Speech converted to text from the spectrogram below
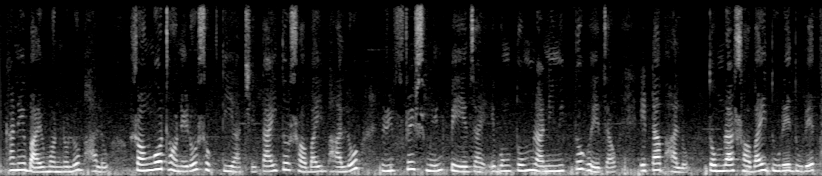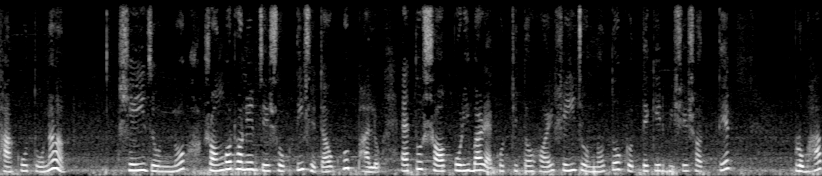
এখানে বায়ুমণ্ডলও ভালো। সংগঠনেরও শক্তি আছে। তাই তো সবাই ভালো রিফ্রেশমেন্ট পেয়ে যায় এবং তোমরা নিমিত্ত হয়ে যাও। এটা ভালো। তোমরা সবাই দূরে দূরে থাকো তো না? সেই জন্য সংগঠনের যে শক্তি, সেটাও খুব ভালো। এত সব পরিবার একত্রিত হয়, সেই জন্য তো প্রত্যেকের বিশেষত্বের প্রভাব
